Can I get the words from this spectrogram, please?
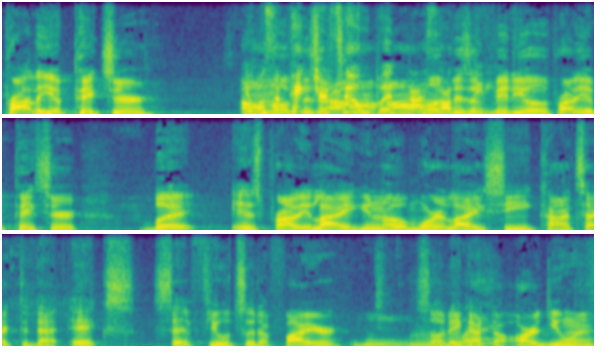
Probably a picture. It don't was a know if it's picture, I too, but I I don't know saw if it's the a video. video. Probably a picture, but it's probably like you know more like she contacted that ex, set fuel to the fire, so they got the arguing,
